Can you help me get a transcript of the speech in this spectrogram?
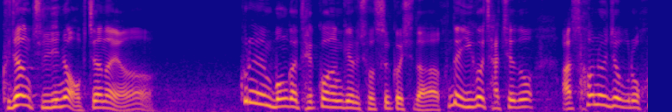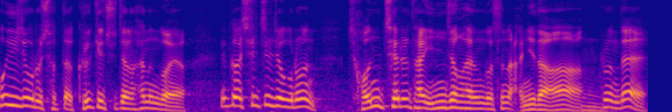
그냥 줄 리는 없잖아요. 그러면 뭔가 대가 관계로 줬을 것이다. 근데 이거 자체도 아 선의적으로 호의적으로 줬다 그렇게 주장하는 거예요. 그러니까 실질적으로는 전체를 다 인정하는 것은 아니다. 그런데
